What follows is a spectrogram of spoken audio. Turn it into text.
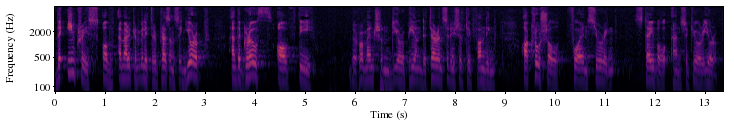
the increase of American military presence in Europe, and the growth of the aforementioned European Deterrence Initiative funding are crucial for ensuring stable and secure Europe.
